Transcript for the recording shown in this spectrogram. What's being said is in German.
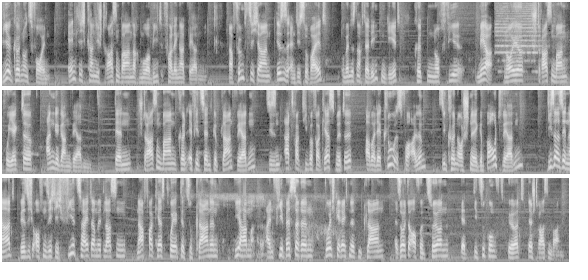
Wir können uns freuen. Endlich kann die Straßenbahn nach Moabit verlängert werden. Nach 50 Jahren ist es endlich soweit. Und wenn es nach der Linken geht, könnten noch viel mehr neue Straßenbahnprojekte angegangen werden. Denn Straßenbahnen können effizient geplant werden. Sie sind attraktive Verkehrsmittel. Aber der Clou ist vor allem, sie können auch schnell gebaut werden. Dieser Senat will sich offensichtlich viel Zeit damit lassen, Nahverkehrsprojekte zu planen. Wir haben einen viel besseren, durchgerechneten Plan. Er sollte auf uns hören. die Zukunft gehört der Straßenbahn.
